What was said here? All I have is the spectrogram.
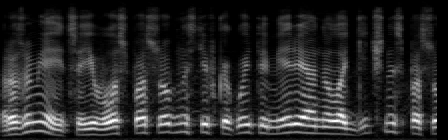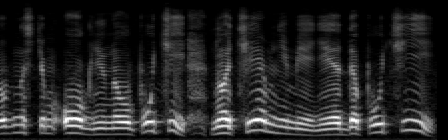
Разумеется, его способности в какой-то мере аналогичны способностям огненного пути, но тем не менее до пути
